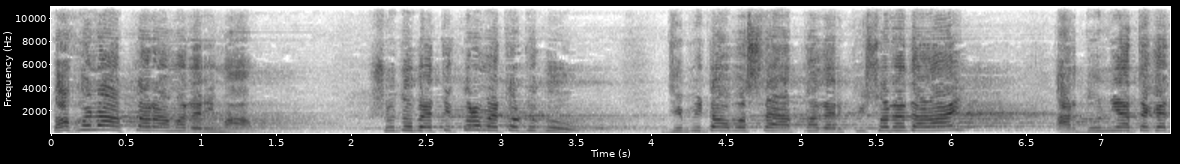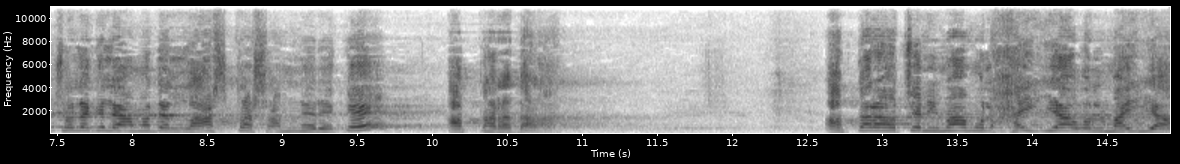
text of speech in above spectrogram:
তখনও আপনারা আমাদের ইমাম। শুধু ব্যতিক্রম এতটুকু, জীবিত অবস্থায় আপনাদের পিছনে দাঁড়াই আর দুনিয়া থেকে চলে গেলে আমাদের লাশটা সামনে রেখে আপনারা দাঁড়ান। আপনারা হচ্ছেন ইমামুল হাইয়া ওল মাইয়া।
